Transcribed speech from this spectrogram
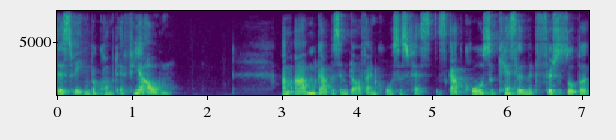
Deswegen bekommt er vier Augen. Am Abend gab es im Dorf ein großes Fest. Es gab große Kessel mit Fischsuppe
